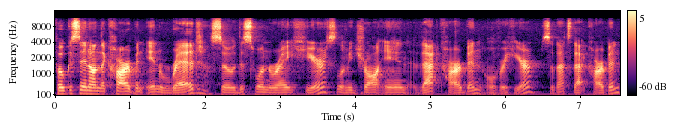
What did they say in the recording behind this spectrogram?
Focus in on the carbon in red. So this one right here. So let me draw in that carbon over here. So that's that carbon.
